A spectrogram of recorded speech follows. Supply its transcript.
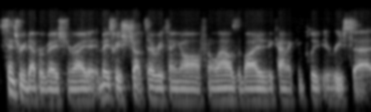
sensory deprivation, right? It basically shuts everything off and allows the body to kind of completely reset.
